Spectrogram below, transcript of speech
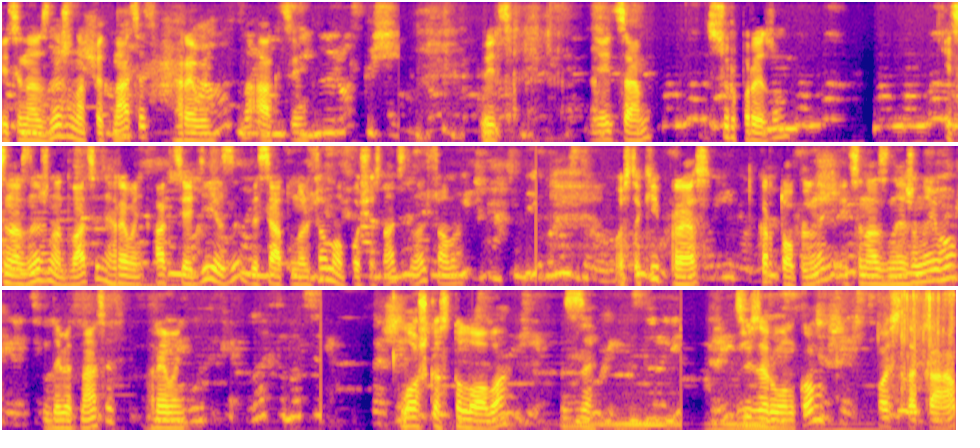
І ціна знижена 15 гривень на акції. Дивіться, яйце сюрпризом. І ціна знижена 20 гривень. Акція діє з 10.07 по 16.07. Ось такий прес картопляний. І ціна знижена його 19 гривень. Ложка столова з з візерунком. Ось така.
